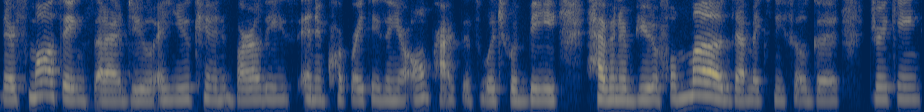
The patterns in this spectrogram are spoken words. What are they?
there's small things that I do, and you can borrow these and incorporate these in your own practice, which would be having a beautiful mug that makes me feel good, drinking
